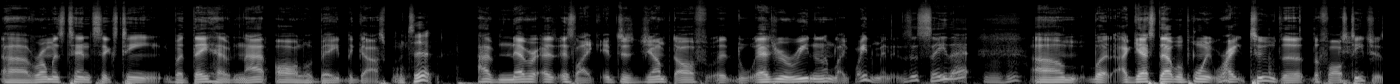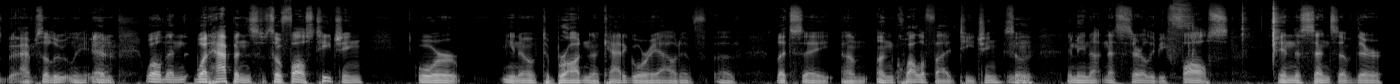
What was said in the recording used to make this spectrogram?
uh, Romans ten sixteen. But they have not all obeyed the gospel. That's it. I've never. It's like it just jumped off uh, as you were reading. I'm like, wait a minute, does this say that? Mm-hmm. Um, but I guess that would point right to the the false teachers. Then Absolutely. Yeah. And well, then what happens? So false teaching, or you know, to broaden a category out of of let's say um, unqualified teaching. So they may not necessarily be false in the sense of they're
